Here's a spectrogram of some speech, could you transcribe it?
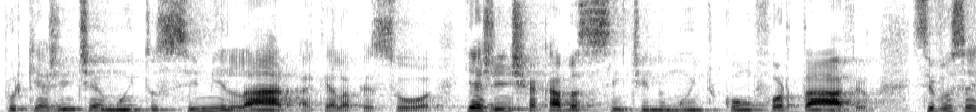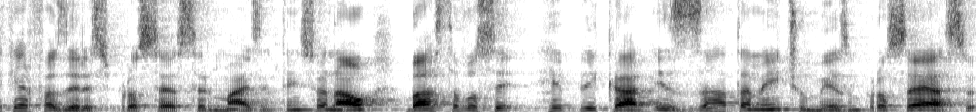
porque a gente é muito similar àquela pessoa e a gente acaba se sentindo muito confortável. Se você quer fazer esse processo ser mais intencional, basta você replicar exatamente o mesmo processo.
